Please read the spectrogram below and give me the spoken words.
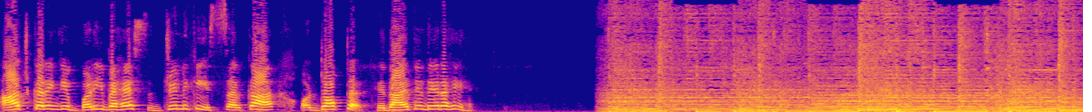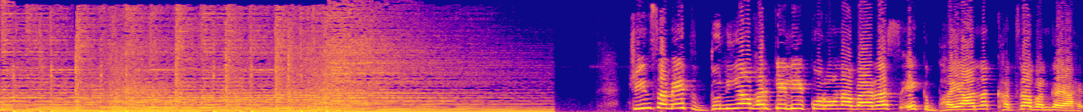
आज करेंगे बड़ी बहस, जिनकी सरकार और डॉक्टर हिदायतें दे रहे हैं। चीन समेत दुनिया भर के लिए कोरोना वायरस एक भयानक खतरा बन गया है।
